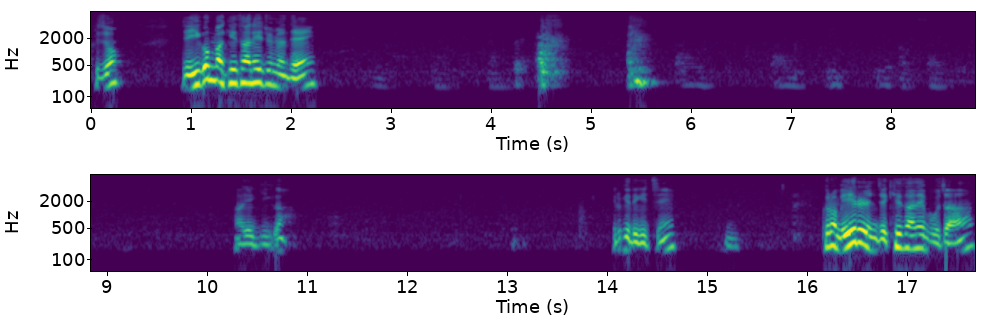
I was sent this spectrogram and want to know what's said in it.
그죠? 이제 이것만 계산해 주면 돼. 아 여기가? 이렇게 되겠지? 음. 그럼 A를 이제 계산해 보자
